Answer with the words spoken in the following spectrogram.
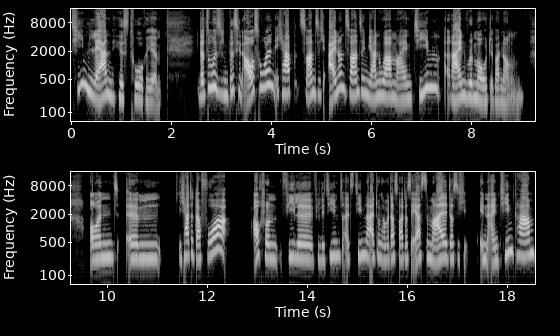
Teamlernhistorie. Dazu muss ich ein bisschen ausholen. Ich habe 2021 im Januar mein Team rein remote übernommen. Und ähm, ich hatte davor auch schon viele, viele Teams als Teamleitung, aber das war das erste Mal, dass ich in ein Team kam,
